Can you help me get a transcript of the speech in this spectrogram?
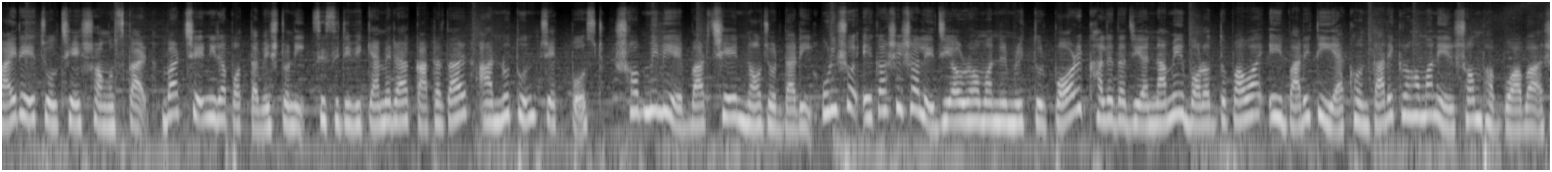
বাইরে চলছে সংস্কার। বাড়ছে নিরাপত্তা বেষ্টনী, সিসিটিভি ক্যামেরা, কাটাতার আর নতুন চেকপোস্ট। সব মিলিয়ে বাড়ছে নজরদারি। উনিশশো একাশি সালে জিয়াউর রহমানের মৃত্যুর পর খালেদা জিয়ার নামে বরাদ্দ পাওয়া এই বাড়িটি এখন তারেক রহমানের সম্ভাব্য আবাস।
